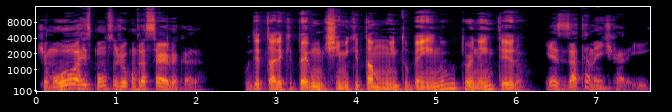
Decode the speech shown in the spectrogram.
Chamou a responsa no jogo contra a Sérvia, cara. O detalhe é que pega um time que tá muito bem no torneio inteiro. Exatamente, cara. E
